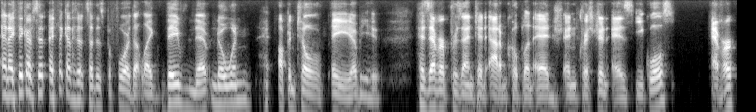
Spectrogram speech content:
and I think I've said I think I've said this before that like they've never no one up until AEW has ever presented Adam Copeland, Edge, and Christian as equals ever.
